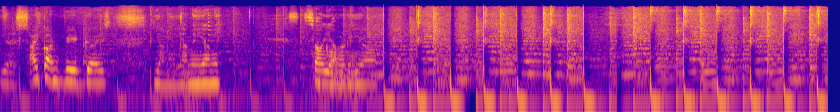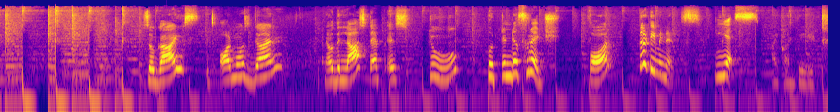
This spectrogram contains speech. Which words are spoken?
Yes, I can't wait, guys. Yummy, yummy, yummy. So God, yummy. yeah. So guys, it's almost done. Now the last step is to Put in the fridge. for 30 minutes. Yes. I can't wait.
